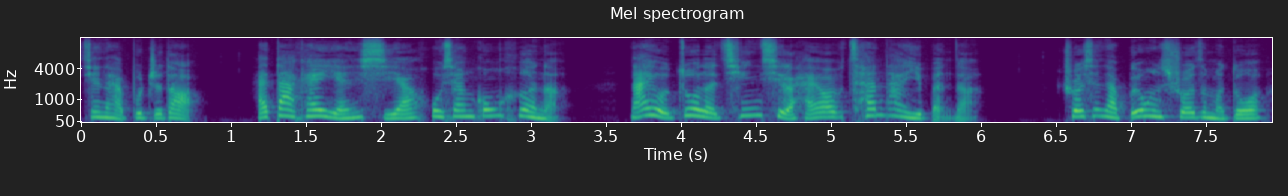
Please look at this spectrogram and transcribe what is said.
现在还不知道。还大开筵席啊，互相恭贺呢。哪有做了亲戚了还要参他一本的？说现在不用说这么多，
